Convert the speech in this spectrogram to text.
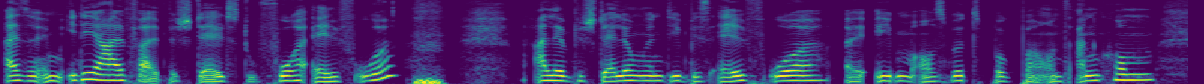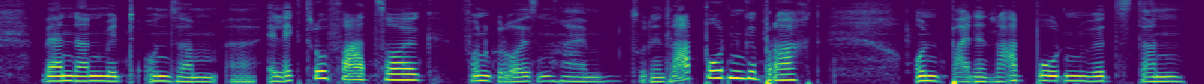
Also im Idealfall bestellst du vor 11 Uhr. Alle Bestellungen, die bis 11 Uhr äh, eben aus Würzburg bei uns ankommen, werden dann mit unserem äh, Elektrofahrzeug von Kreuzenheim zu den Radboden gebracht. Und bei den Radboden wird es dann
